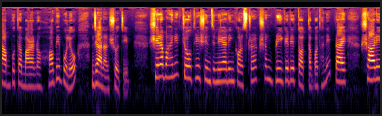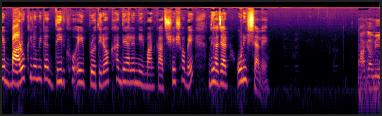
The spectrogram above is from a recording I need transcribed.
নাব্যতা বাড়ানো হবে বলেও জানান সচিব। সেনাবাহিনীর চৌত্রিশ ইঞ্জিনিয়ারিং কনস্ট্রাকশন ব্রিগেডের তত্ত্বাবধানে প্রায় সাড়ে বারো কিলোমিটার দীর্ঘ এই প্রতিরক্ষা দেয়ালের নির্মাণ কাজ শেষ হবে দুই হাজার উনিশ সালে। আগামী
